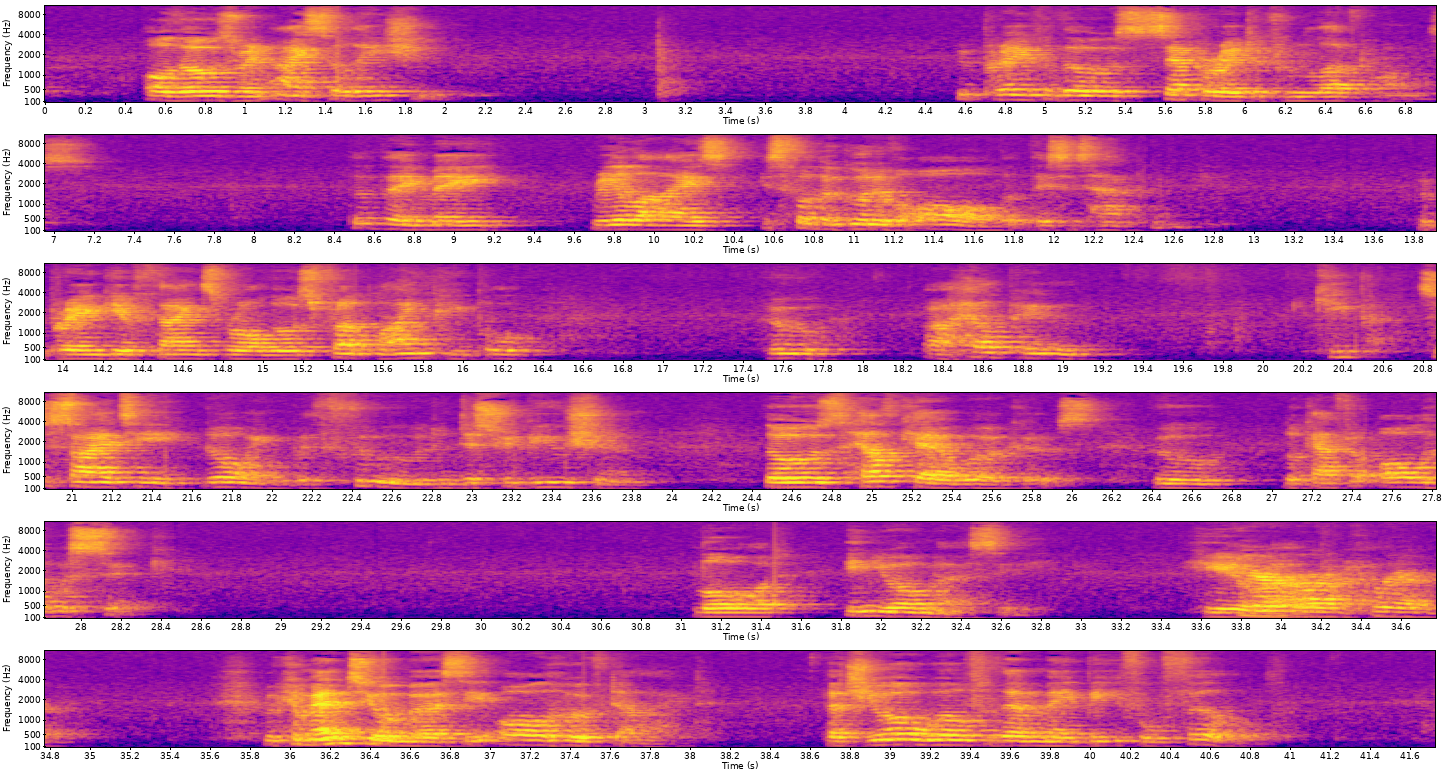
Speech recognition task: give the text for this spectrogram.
all those who are in isolation. We pray for those separated from loved ones, that they may realize it's for the good of all that this is happening. We pray and give thanks for all those frontline people who are helping keep society going with food and distribution, those healthcare workers who look after all who are sick. Lord, in your mercy, hear, Hear our our prayer. We commend to your mercy all who have died, that your will for them may be fulfilled.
